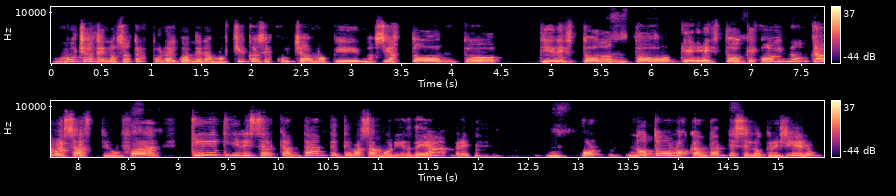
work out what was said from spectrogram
muchos de nosotros por ahí cuando éramos chicos escuchamos que no seas tonto, que eres tonto, que esto, que hoy nunca vas a triunfar, ¿qué quieres ser cantante? Te vas a morir de hambre. No todos los cantantes se lo creyeron,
